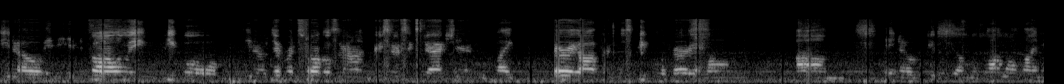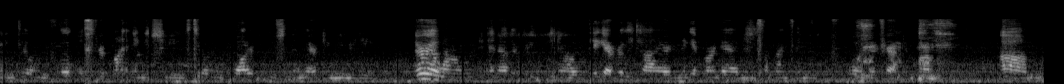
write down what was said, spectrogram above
You know, in, in following people, you know, different struggles around resource extraction, like very often those people are very alone. Um, you know, people dealing with longwall mining, dealing with local strip mining issues, dealing with water pollution in their community. They're alone, and other people, you know, they get really tired and they get burned out, and sometimes they move or they're trapped in poverty. Um,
